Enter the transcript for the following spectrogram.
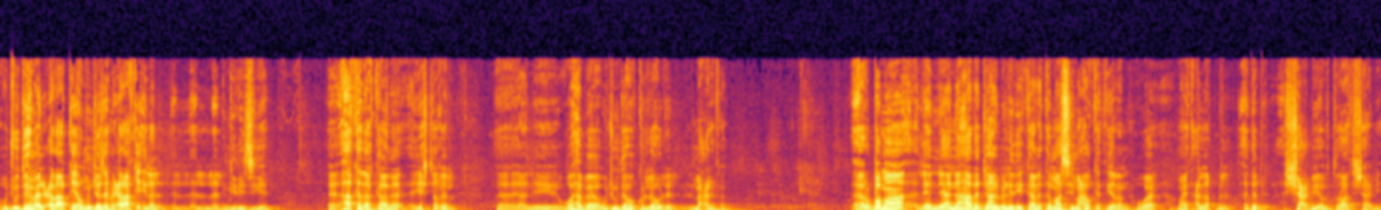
وجودهما العراقي أو منجزهم العراقي إلى الإنجليزية. آه، هكذا كان يشتغل آه، يعني وهب وجوده كله للمعرفة. ربما لاني أنا هذا الجانب الذي كان تماسي معه كثيرا هو ما يتعلق بالأدب الشعبي أو التراث الشعبي.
